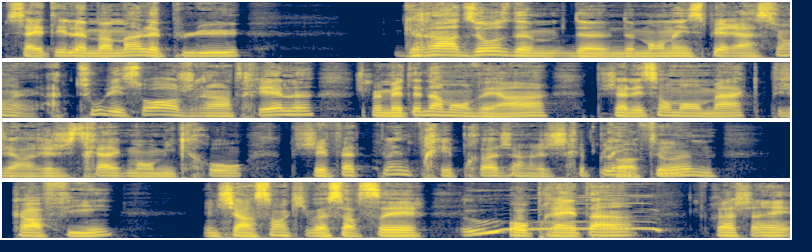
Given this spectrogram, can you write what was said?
ça a été le moment le plus grandiose de, de- de mon inspiration. À tous les soirs, je rentrais, là, je me mettais dans mon VR, puis j'allais sur mon Mac, puis j'ai enregistré avec mon micro. Puis j'ai fait plein de pré-prod, j'ai enregistré plein Coffee. de tunes. Coffee, une chanson qui va sortir au printemps prochain.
